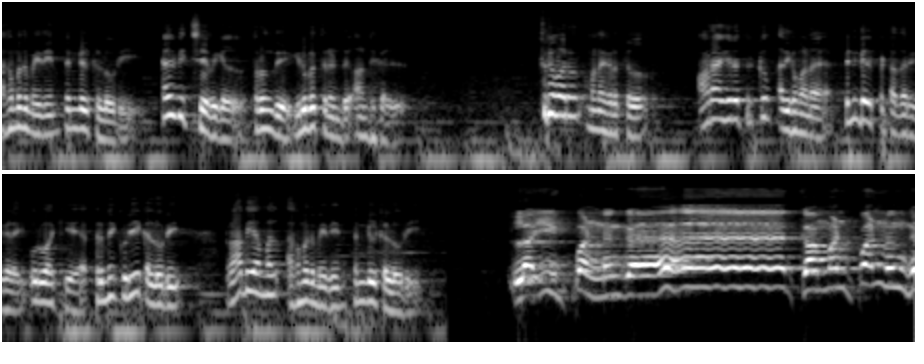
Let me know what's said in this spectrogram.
அகமது மைதீன் பெண்கள் கல்லூரி. கல்வி சேவைகள் தொடர்ந்து இருபத்தி ரெண்டு ஆண்டுகள். திருவாரூர் மாநகரத்தில் ஆறாயிரத்திற்கும் அதிகமான பெண்கள் பட்டதாரிகளை உருவாக்கிய பெருமைக்குரிய கல்லூரி ராபியாமல் அகமது மைதீன் பெண்கள் கல்லூரி. லைக் பண்ணுங்க கமெண்ட் பண்ணுங்க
